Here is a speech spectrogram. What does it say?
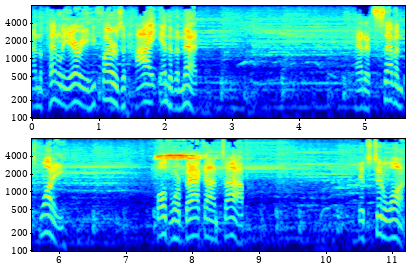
and the penalty area, he fires it high into the net. And it's 720. Baltimore back on top. It's 2 to 1.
